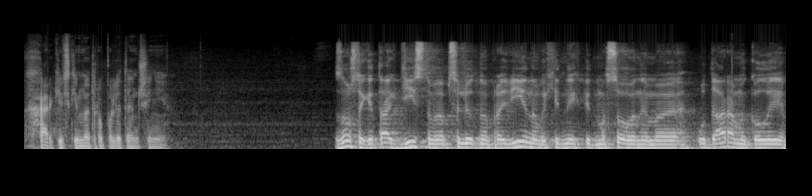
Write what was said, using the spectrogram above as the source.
харківський метрополітен чи ні? Знову ж таки, так дійсно ви абсолютно праві на вихідних під масованими ударами, коли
